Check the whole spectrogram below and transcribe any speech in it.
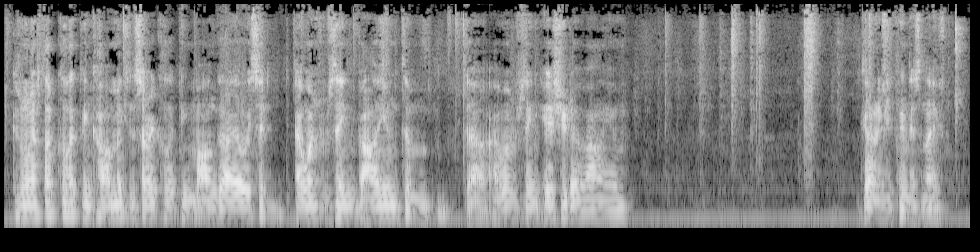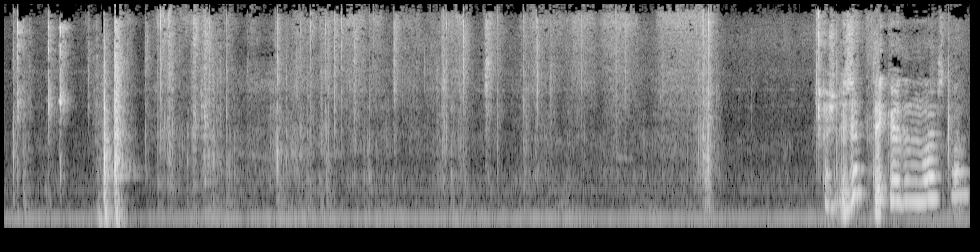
Because when I stopped collecting comics and started collecting manga, I always said I went from saying volume to uh, I went from saying issue to volume. God, I need to clean this knife. Is it thicker than the last one?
